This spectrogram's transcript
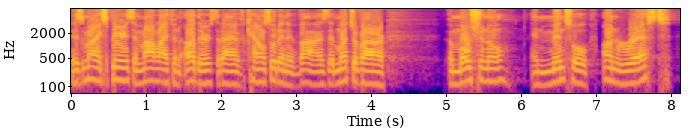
It is my experience in my life and others that I have counseled and advised that much of our emotional and mental unrest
